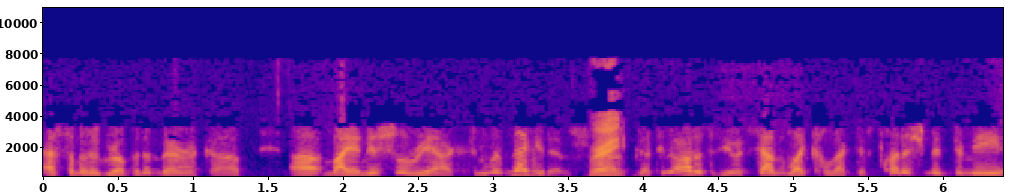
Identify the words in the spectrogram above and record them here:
as someone who grew up in America, uh, my initial reaction was negative. Right. Uh, to be honest with you, it sounded like collective punishment to me,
